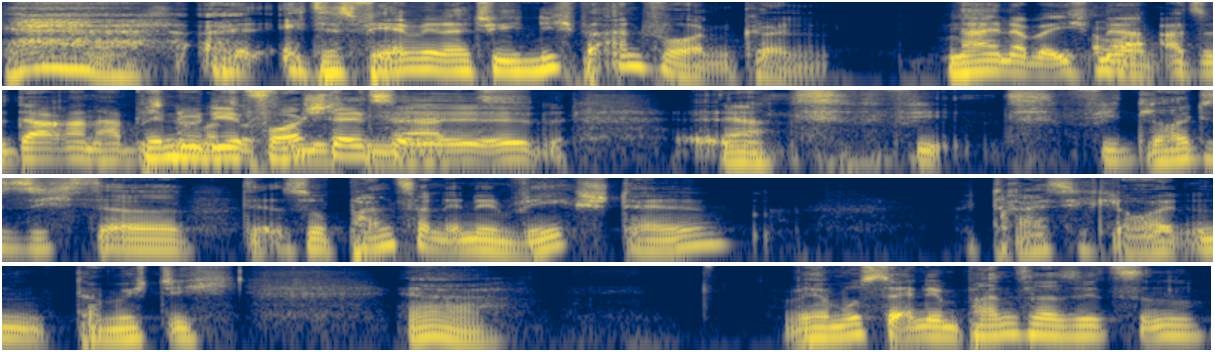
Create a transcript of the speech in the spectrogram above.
ja, äh, das werden wir natürlich nicht beantworten können. Nein, aber ich merke, also daran habe ich Wenn du dir so vorstellst, äh, äh, ja. wie, wie Leute sich so, so Panzern in den Weg stellen, mit 30 Leuten, da möchte ich, ja, wer muss da in dem Panzer sitzen?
